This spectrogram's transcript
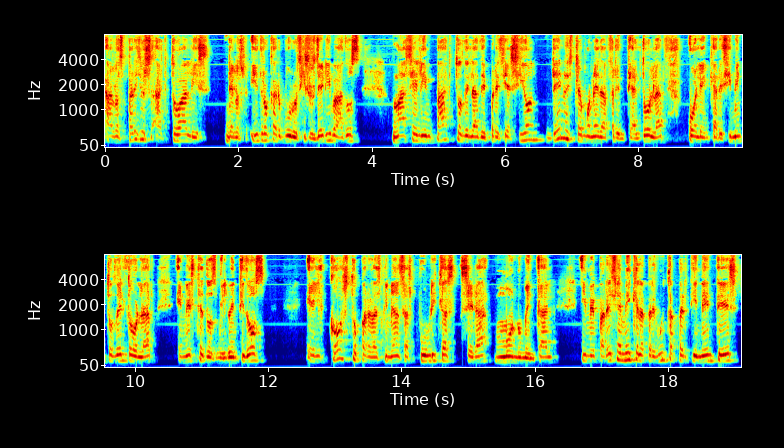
a los precios actuales de los hidrocarburos y sus derivados, más el impacto de la depreciación de nuestra moneda frente al dólar o el encarecimiento del dólar en este 2022. El costo para las finanzas públicas será monumental. Y me parece a mí que la pregunta pertinente es,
